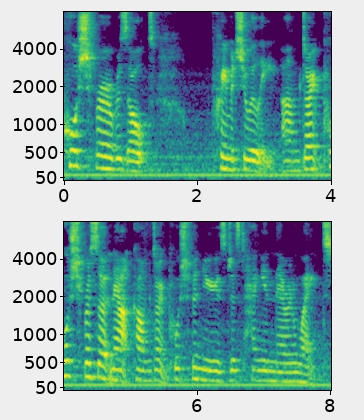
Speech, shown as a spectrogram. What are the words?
push for a result prematurely. Um, don't push for a certain outcome. Don't push for news. Just hang in there and wait.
